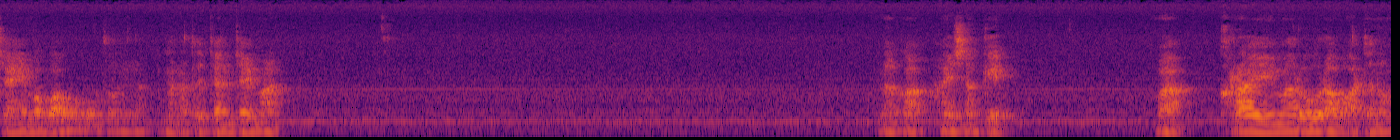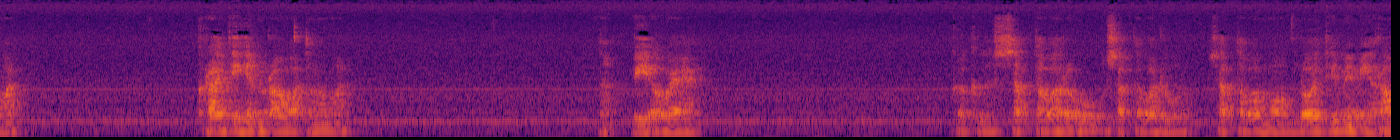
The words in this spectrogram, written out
ใจเบาๆตรงนี้แหละมันอัศจรรย์ใจมาก แล้วก็ให้สังเกต ว่าใครมารู้เราอัตโนมัติ ใครที่เห็นเราอัตโนมัตินะ be aware ก็คือสักตะวารู้ สักตะวาดูสักตะวามองโดยที่ไม่มีเรา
